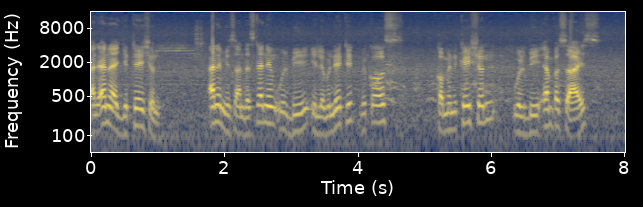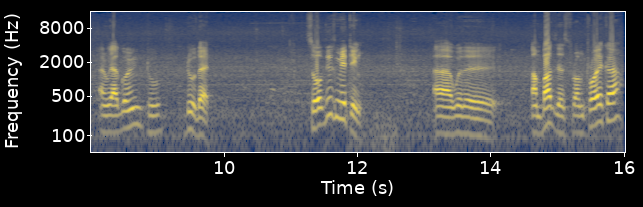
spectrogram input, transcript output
and any agitation. Any misunderstanding will be eliminated because communication will be emphasized and we are going to do that. So this meeting uh, with the ambassadors from Troika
